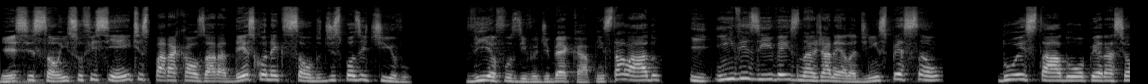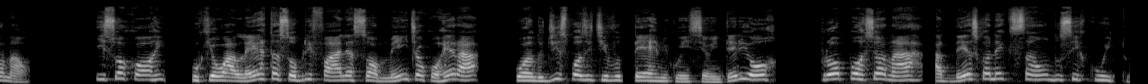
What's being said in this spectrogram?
Esses são insuficientes para causar a desconexão do dispositivo via fusível de backup instalado e invisíveis na janela de inspeção do estado operacional. Isso ocorre porque o alerta sobre falha somente ocorrerá quando o dispositivo térmico em seu interior proporcionar a desconexão do circuito.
